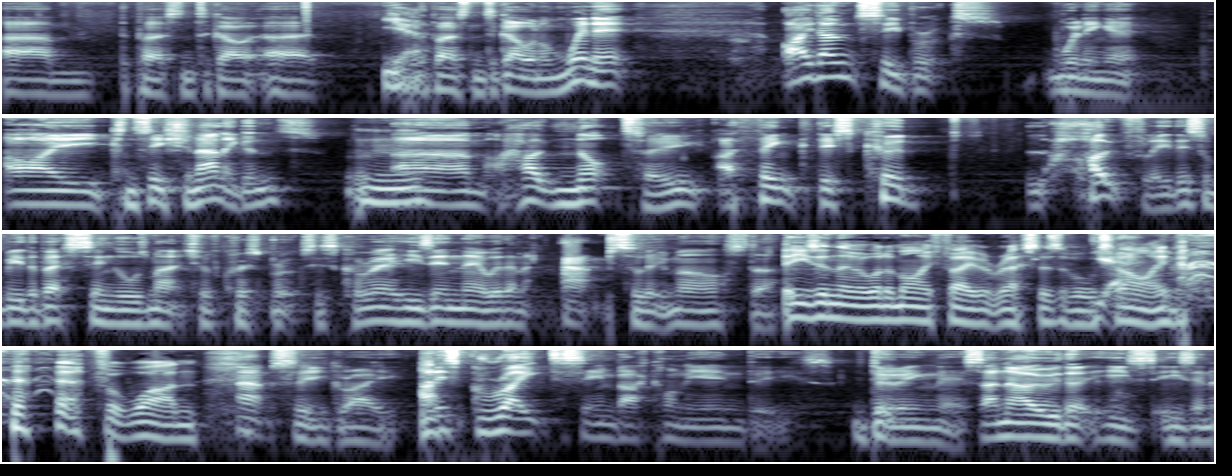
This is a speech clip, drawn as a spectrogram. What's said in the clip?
um, the person to go. Uh, Yeah. The person to go on and win it. I don't see Brooks winning it. I can see shenanigans. Mm-hmm. Um, I hope not to. I think this could. Hopefully, this will be the best singles match of Chris Brooks' career. He's in there with an absolute master. He's in there with one of my favourite wrestlers of all Yeah. time, for one. Absolutely great. And it's great to see him back on the Indies doing this. I know that he's he's an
